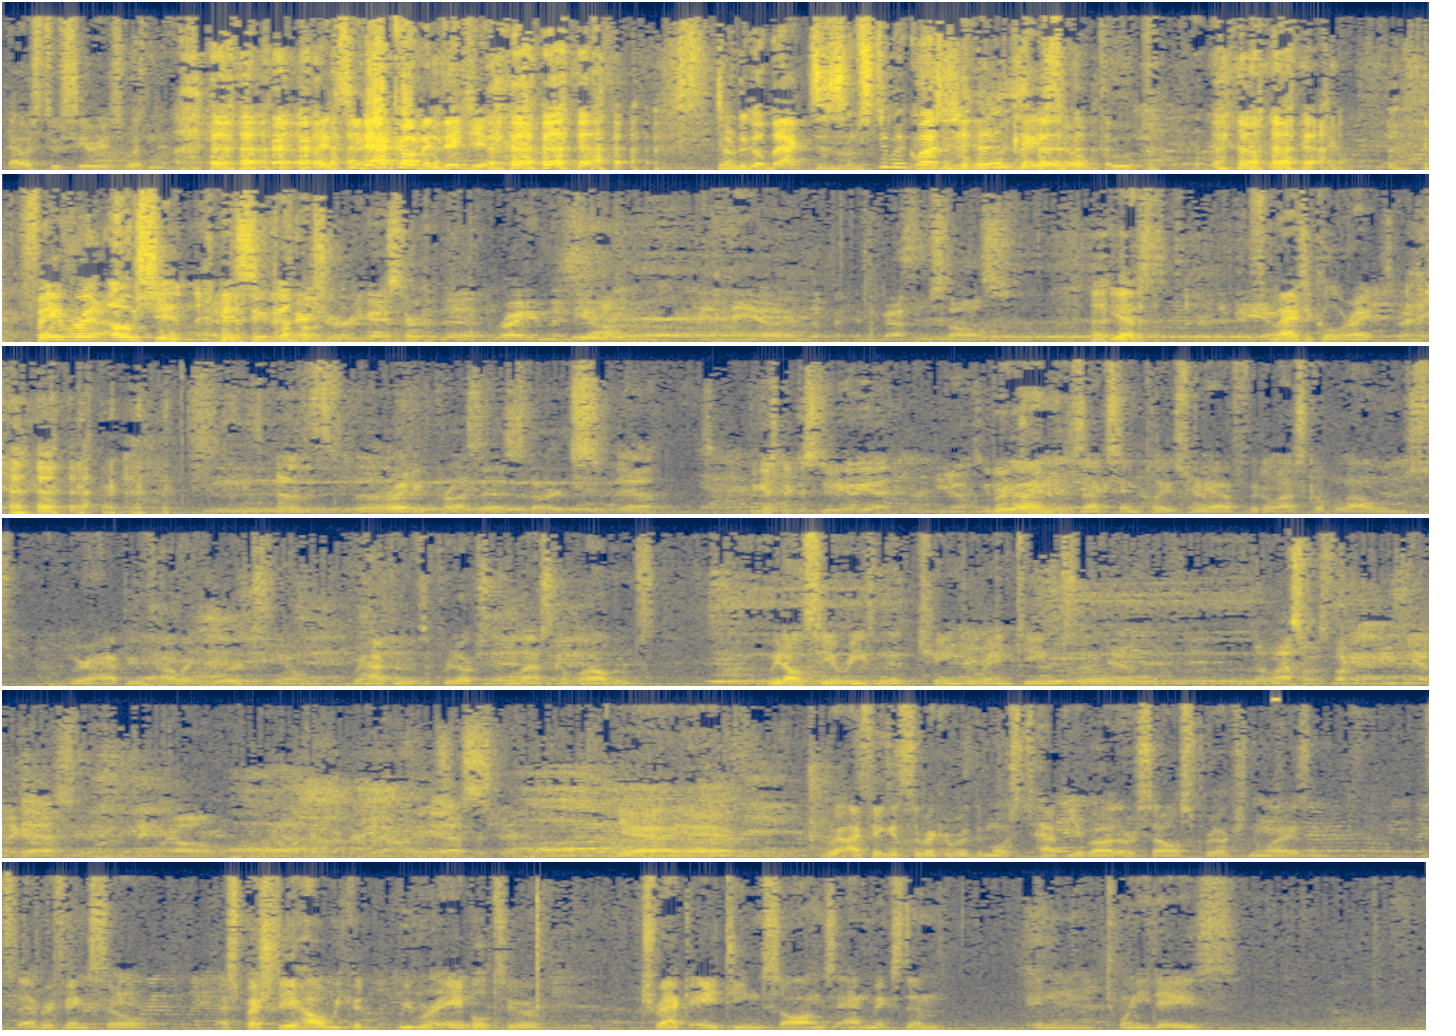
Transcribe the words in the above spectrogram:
That was too serious, wasn't it? Didn't see that coming, did you? Time to go back to some stupid questions. Okay, so poop. Favorite Yeah. ocean. I did see the Go. picture you guys started the writing the, the in the, uh, in the in the bathroom stalls Yes, or the it's magical, right? The writing process starts. Yeah. You guys picked a studio yet, or you know? We're going to the the exact same place we have for the last couple albums. We're happy with how it works. You know, we're happy with the production of the last couple albums. We don't see a reason to change a winning team, so studio? No, the last one was fucking easy. I think Yeah. that was one thing we all, we all kind of agreed on. Yeah, for sure. yeah, yeah. yeah. I think it's the record we're the most happy about ourselves, production-wise, and just everything. So, especially how we could, we were able to track 18 songs and mix them in 20 days,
